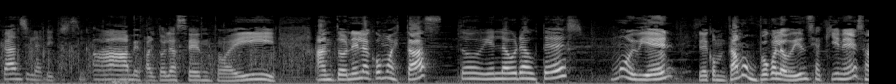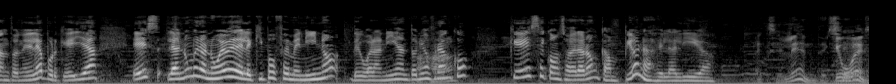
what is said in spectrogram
Cancelarich, sí. Ah, me faltó el acento ahí. Antonella, ¿cómo estás? ¿Todo bien, Laura? ¿Ustedes? Muy bien. Le contamos un poco a la audiencia quién es Antonella, porque ella es la número 9 del equipo femenino de Guaraní Antonio Franco, que se consagraron campeonas de la liga. Excelente, qué bueno.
